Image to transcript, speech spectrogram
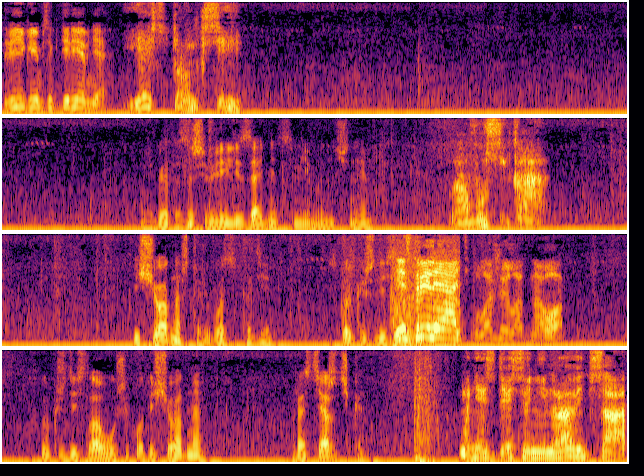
Двигаемся к деревне. Есть Трункси. Ребята зашевелили задницами, и мы начинаем. Ловусика. Еще одна, что ли? Господи. Сколько же здесь... Не стрелять! Уложил одного. Сколько же здесь ловушек? Вот еще одна. Растяжечка. Мне здесь и не нравится.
